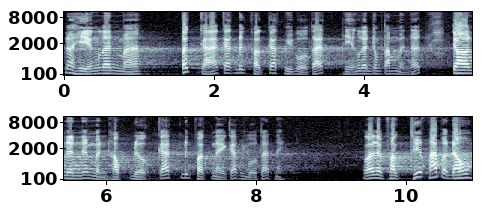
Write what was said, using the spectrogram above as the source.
nó hiện lên mà tất cả các đức phật, các vị bồ tát hiện lên trong tâm mình hết. Cho nên mình học được các đức phật này, các vị bồ tát này. Gọi là phật thuyết pháp ở đâu?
